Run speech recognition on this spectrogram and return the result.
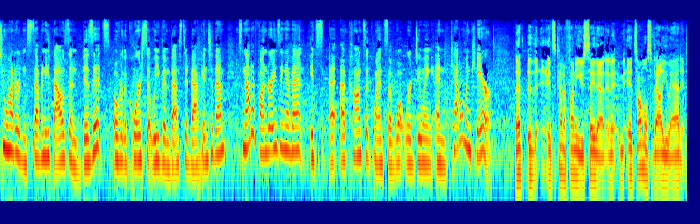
270,000 visits over the course that we've invested back into them. It's not a fundraising event, it's a, a consequence of what we're doing, and cattlemen care. That It's kind of funny you say that, and it, it's almost value added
